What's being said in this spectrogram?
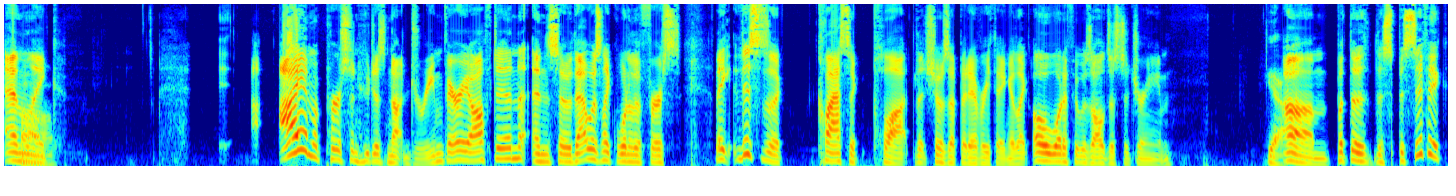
and like I am a person who does not dream very often, and so that was like one of the first. Like this is a classic plot that shows up at everything. It's like, oh, what if it was all just a dream? Yeah. Um, but the the specific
